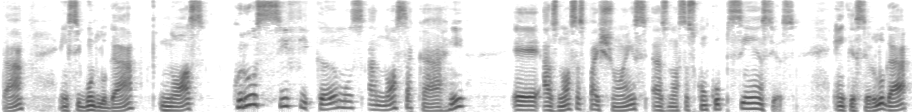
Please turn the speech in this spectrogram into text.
tá? Em segundo lugar, nós crucificamos a nossa carne, é, as nossas paixões, as nossas concupiscências. Em terceiro lugar,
